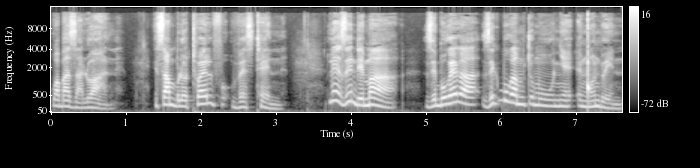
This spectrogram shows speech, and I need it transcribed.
wabazalwane. Isambulo 12 verse 10 lezi ndima zibukeka zikubuka umuntu munye engqondweni.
